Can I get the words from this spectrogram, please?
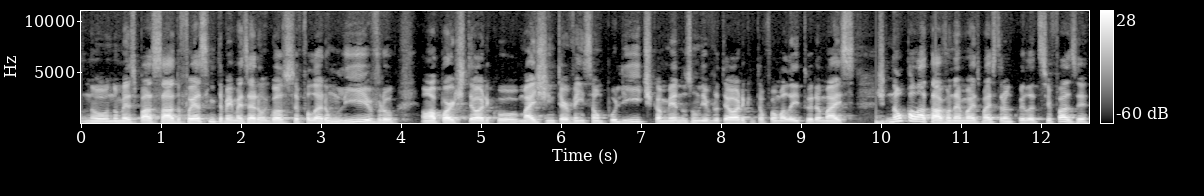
no, no mês passado, foi assim também, mas era igual você falou, era um livro, um aporte teórico mais de intervenção política, menos um livro teórico, então foi uma leitura mais não palatável, né? Mas mais tranquila de se fazer.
